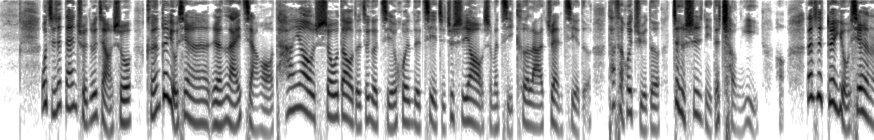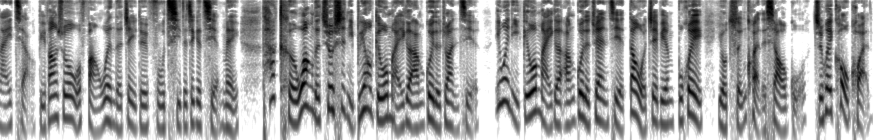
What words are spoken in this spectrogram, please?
我只是单纯就讲说，可能对有些人人来讲哦，他要收到的这个结婚的戒指，就是要什么几克拉钻戒的，他才会觉得这个是你的诚意。好，但是对有些人来讲，比方说我访问的这一对夫妻的这个姐妹，她渴望的就是你不要给我买一个昂贵的钻戒，因为你给我买一个昂贵的钻戒，到我这边不会有存款的效果，只会扣款。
